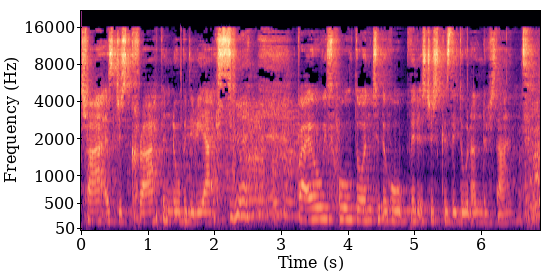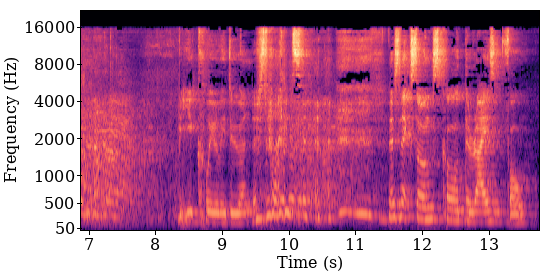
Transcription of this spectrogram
chat is just crap and nobody reacts to it. But I always hold on to the hope that it's just because they don't understand. but you clearly do understand. this next song's called The Rise and Fall.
